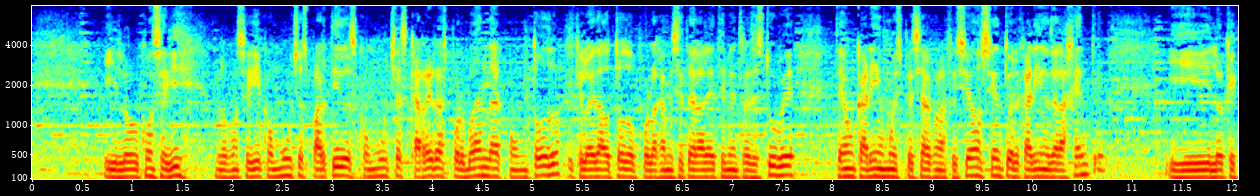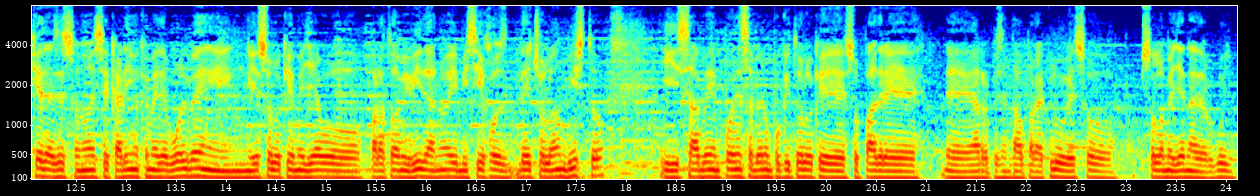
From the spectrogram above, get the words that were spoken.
lo conseguí, lo conseguí con muchos partidos, con muchas carreras por banda, con todo, y que lo he dado todo por la camiseta de la Leti mientras estuve. Tengo un cariño muy especial con la afición, siento el cariño de la gente y lo que queda es eso, ¿no? Ese cariño que me devuelven eso es lo que me llevo para toda mi vida, ¿no? Y mis hijos, de hecho, lo han visto y saben, pueden saber un poquito lo que su padre eh, ha representado para el club. Eso solo me llena de orgullo.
